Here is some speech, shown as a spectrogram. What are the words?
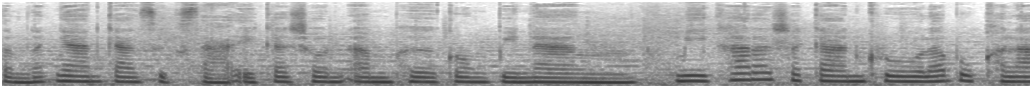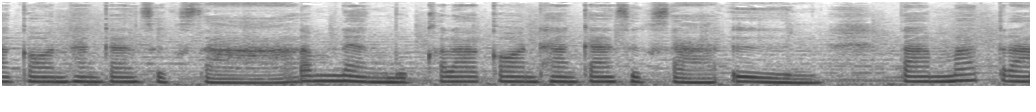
สำนักงานการศึกษาเอกชนอำเภอกรงปีนัง มีข้าราชการครูและบุคลากรทางการศึกษาตำแหน่งบุคลากรทางการศึกษาอื่น ตามมาตรา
